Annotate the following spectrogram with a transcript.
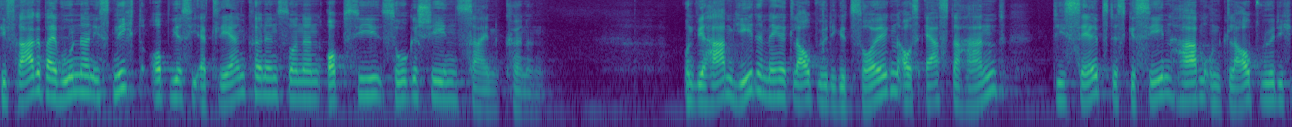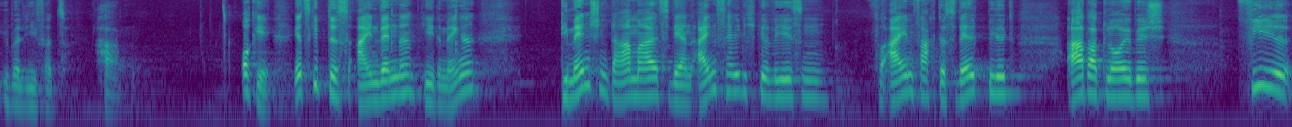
Die Frage bei Wundern ist nicht, ob wir sie erklären können, sondern ob sie so geschehen sein können. Und wir haben jede Menge glaubwürdige Zeugen aus erster Hand, die selbst es gesehen haben und glaubwürdig überliefert haben. Okay, jetzt gibt es Einwände, jede Menge. Die Menschen damals wären einfältig gewesen, vereinfachtes Weltbild, abergläubisch, viel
